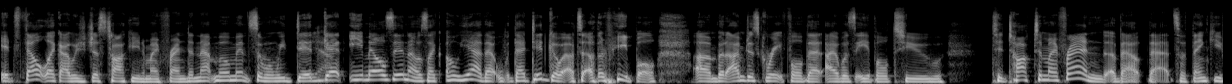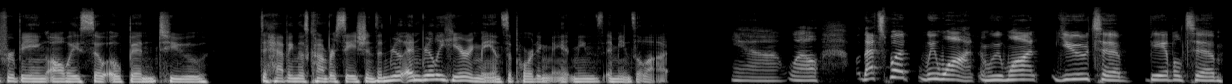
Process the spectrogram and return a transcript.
it felt like I was just talking to my friend in that moment. So when we did Yeah. get emails in, I was like, oh yeah, that, that did go out to other people. Um, but I'm just grateful that I was able to, to talk to my friend about that. So thank you for being always so open to to having those conversations and real and really hearing me and supporting me. It means it means a lot. Yeah. Well, that's what we want. We want you to be able to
